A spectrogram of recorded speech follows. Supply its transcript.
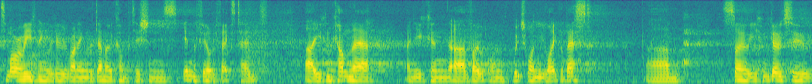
tomorrow evening we're going to be running the demo competitions in the field effects tent. Uh, you can come there and you can uh, vote on which one you like the best. Um, so you can go to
